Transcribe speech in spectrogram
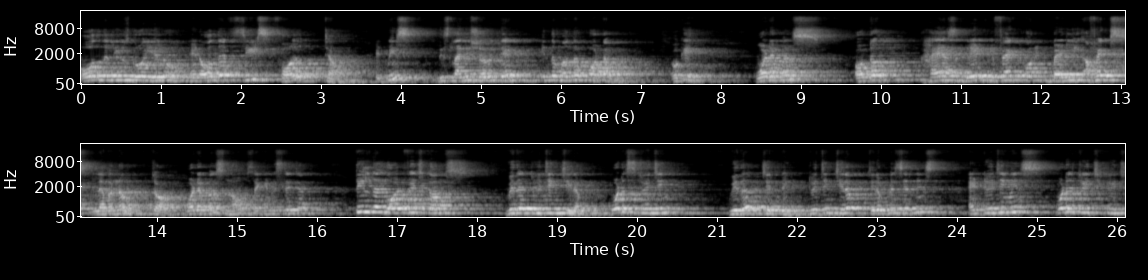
All the leaves grow yellow and all the seeds fall down. It means this line is showing that in the month of autumn. Okay. What happens? Autumn has great effect or it badly affects Laburnum top. What happens now? Second stage. Till the goldfinch comes with a twitching chirrup. What is twitching? With a chirping. Twitching chirrup. Chirrup means chirping. And twitching means what is twitch? Twitch.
